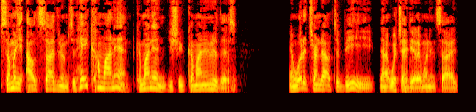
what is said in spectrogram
somebody outside the room said, Hey, come on in. Come on in. You should come on into this. And what it turned out to be, uh, which I did, I went inside.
